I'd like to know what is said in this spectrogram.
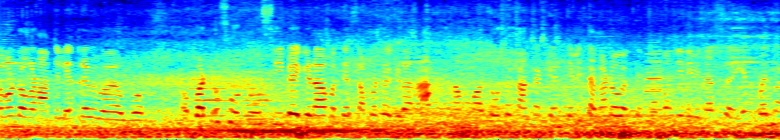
ತಗೊಂಡೋಗೋಣ ಅಂತೇಳಿ. ಅಂದರೆ ಬಟ್ರ್ ಫ್ರೂಟು ಸೀಬೆ ಗಿಡ ಮತ್ತು ಸಪೋಟೊ ಗಿಡನ ನಮ್ಮ ತೋಟಕ್ಕೆ ಹಾಕೋಕ್ಕೆ ಅಂತೇಳಿ ತಗೊಂಡೋಗಕ್ಕೆ ಬಂದಿದ್ದೀವಿ ನರ್ಸರಿಗೆ. ಬನ್ನಿ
